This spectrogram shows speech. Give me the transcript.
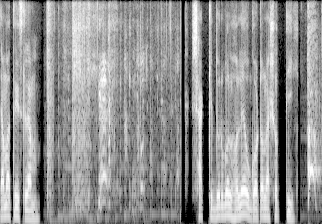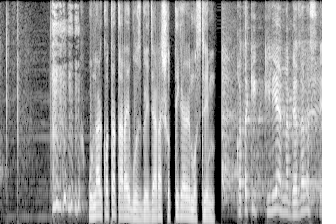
জামাতে ইসলাম। সাক্ষী দুর্বল হলেও ঘটনা সত্যি। উনার কথা তারাই বুঝবে যারা সত্যিকারের মুসলিম। কথা কি ক্লিয়ার না ভেজাল আছে?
